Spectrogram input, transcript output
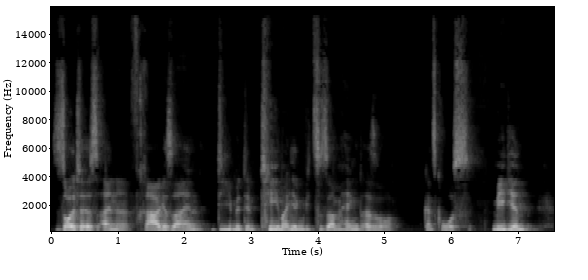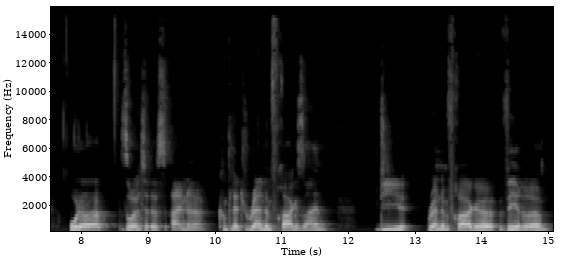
sollte es eine Frage sein, die mit dem Thema irgendwie zusammenhängt, also ganz groß Medien, oder sollte es eine komplett random Frage sein? Die random Frage wäre,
